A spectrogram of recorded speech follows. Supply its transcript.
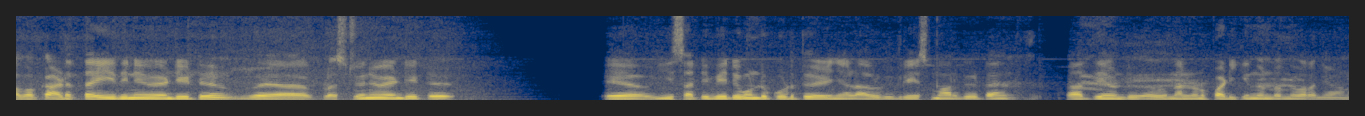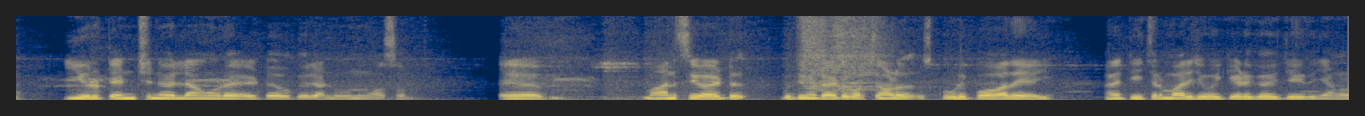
അവൾക്ക് അടുത്ത ഇതിന് വേണ്ടിയിട്ട് പ്ലസ് ടുവിന് വേണ്ടിയിട്ട് ഈ സർട്ടിഫിക്കറ്റ് കൊണ്ട് കൊടുത്തു കഴിഞ്ഞാൽ അവർക്ക് ഗ്രേസ് മാർക്ക് കിട്ടാൻ സാധ്യതയുണ്ട്. അവർ നല്ലോണം പഠിക്കുന്നുണ്ടെന്ന് പറഞ്ഞാണ് ഈ ഒരു ടെൻഷനും എല്ലാം കൂടെ ആയിട്ട് അവർക്ക് രണ്ട് മൂന്ന് മാസം മാനസികമായിട്ട് ബുദ്ധിമുട്ടായിട്ട് കുറച്ച് നാൾ സ്കൂളിൽ പോകാതെയായി. അങ്ങനെ ടീച്ചർമാർ ചോദിക്കുകയെടുക്കുകയും ചെയ്ത് ഞങ്ങൾ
